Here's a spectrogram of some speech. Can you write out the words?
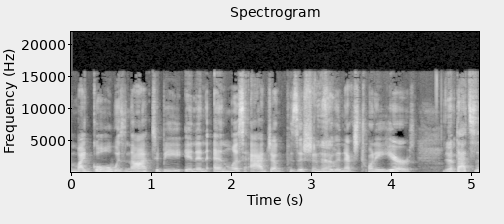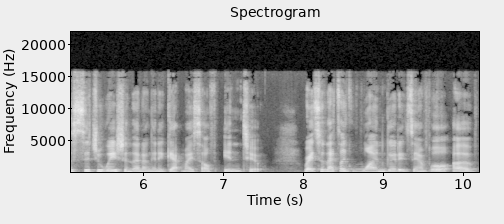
my goal was not to be in an endless adjunct position yeah. for the next 20 years. Yeah. But that's the situation that I'm going to get myself into. Right? So that's like one good example of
